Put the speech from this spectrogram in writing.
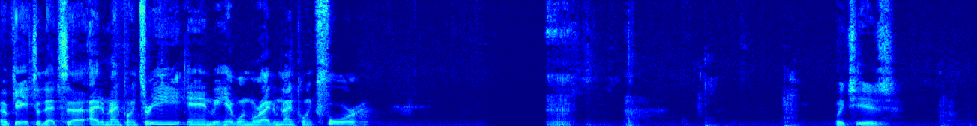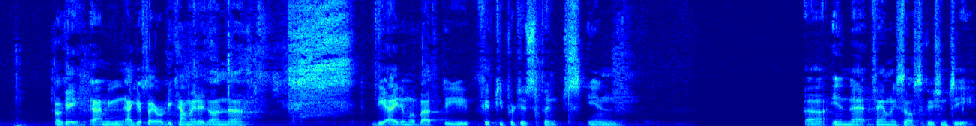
Okay, so that's uh, item 9.3, and we have one more item, 9.4. Uh, Which is, okay, I mean, I guess I already commented on uh, the item about the 50 participants in, uh, in that family self-sufficiency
